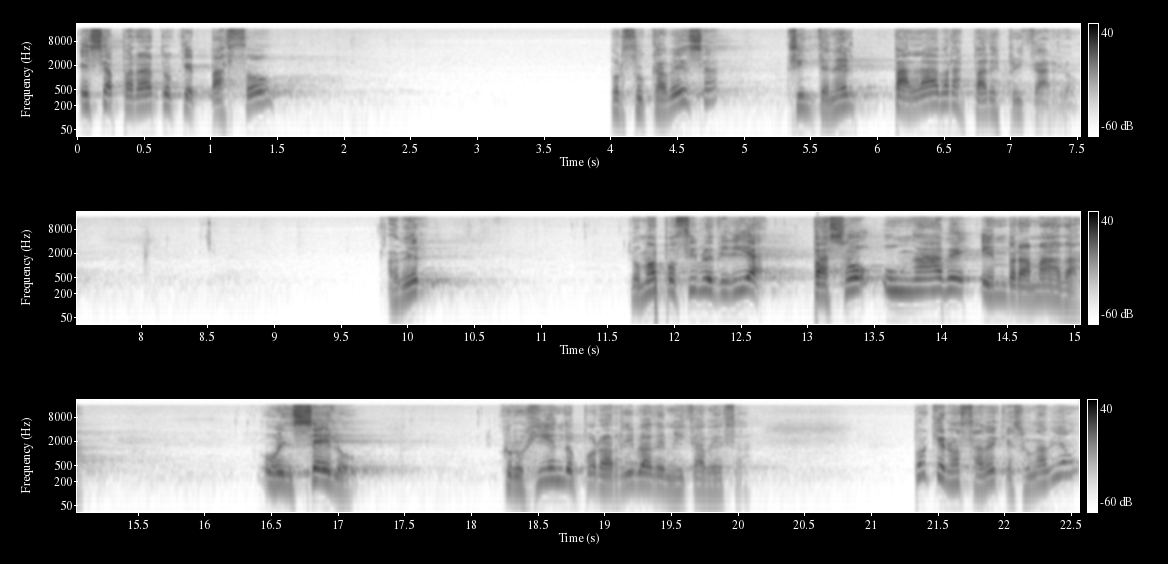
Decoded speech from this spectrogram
ese aparato que pasó por su cabeza sin tener palabras para explicarlo? A ver, lo más posible diría, pasó un ave embramada o en celo, crujiendo por arriba de mi cabeza. Porque no sabe que es un avión.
